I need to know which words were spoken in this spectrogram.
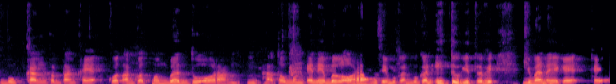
bukan tentang kayak quote unquote membantu orang atau mengenable orang sih bukan bukan itu gitu. Tapi gimana ya kayak kayak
